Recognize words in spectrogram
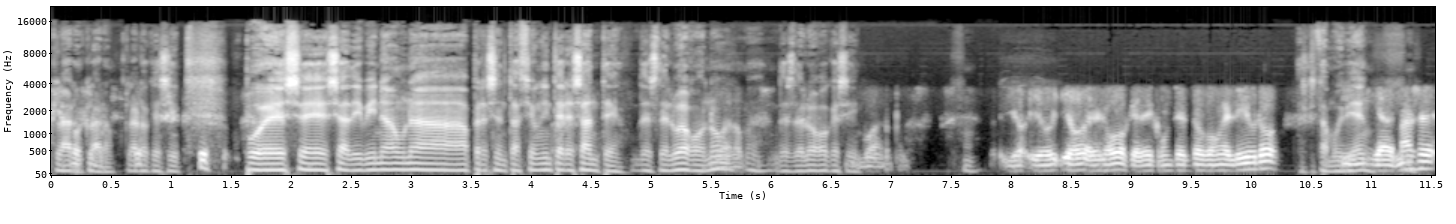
Claro, claro, claro que sí. Pues eh, se adivina una presentación interesante, desde luego, ¿no? Pues, desde luego que sí. Bueno, pues yo, yo, yo luego quedé contento con el libro. está muy bien. Y, además, eh,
